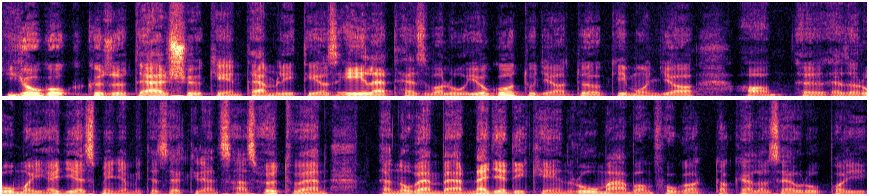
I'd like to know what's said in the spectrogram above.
jogok között elsőként említi az élethez való jogot, ugye a kimondja a, ez a római egyezmény, amit 1950. november 4-én Rómában fogadtak el az európai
